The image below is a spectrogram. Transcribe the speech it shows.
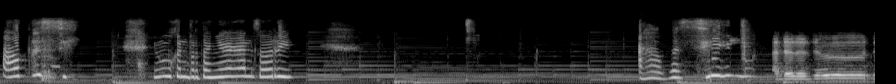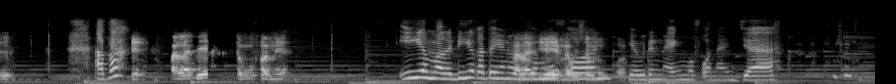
Apa sih? Ini bukan pertanyaan, sorry. Apa sih? ada ada Apa? Malah dia bisa move on ya. Iya malah dia katanya nggak bisa, move nggak bisa on. move on. Ya udah Neng move on aja.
